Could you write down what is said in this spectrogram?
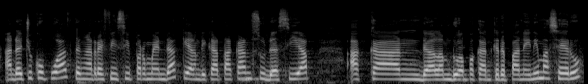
Anda cukup puas dengan revisi Permendak yang dikatakan sudah siap akan dalam dua pekan ke depan ini, Mas Heru?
